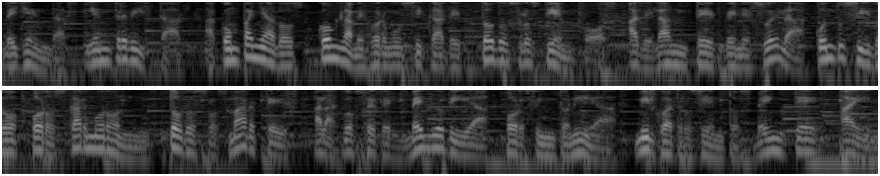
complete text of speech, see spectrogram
leyendas y entrevistas, acompañados con la mejor música de todos los tiempos. Adelante Venezuela, conducido por Oscar Morón, todos los martes a las 12 del mediodía por Sintonía 1420 AM.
